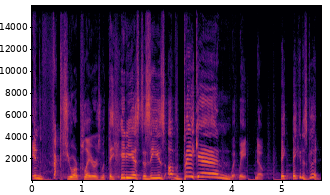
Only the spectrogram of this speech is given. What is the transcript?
infect your players with the hideous disease of bacon! Wait, wait, no. Ba bacon is good.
